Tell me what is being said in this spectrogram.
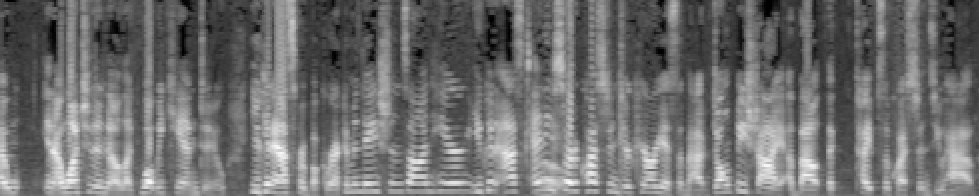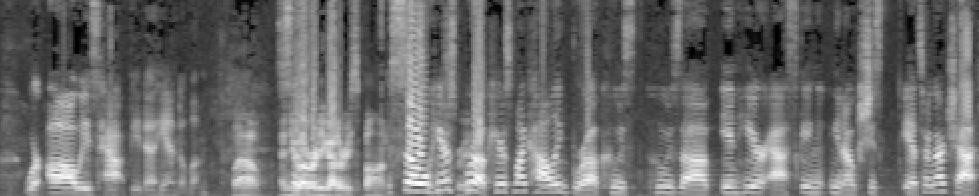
I you know I want you to know like what we can do. You can ask for book recommendations on here. You can ask any Oh. sort of questions you're curious about. Don't be shy about the types of questions you have. We're always happy to handle them. Wow. And So- you already got a response. So here's. Brooke. Here's my colleague Brooke, who's who's uh, in here asking. You know, she's answering our chat.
